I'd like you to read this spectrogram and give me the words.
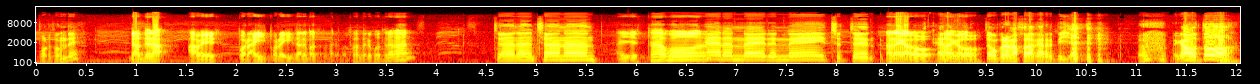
¿Por dónde? Dátela. A ver, por ahí, por ahí. Dale para atrás, dale para atrás, dale para atrás. Chanan, chanan. Ahí estamos. Dale, Galo, dale, Galo. Tengo problemas con la carretilla. me cago en todo.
